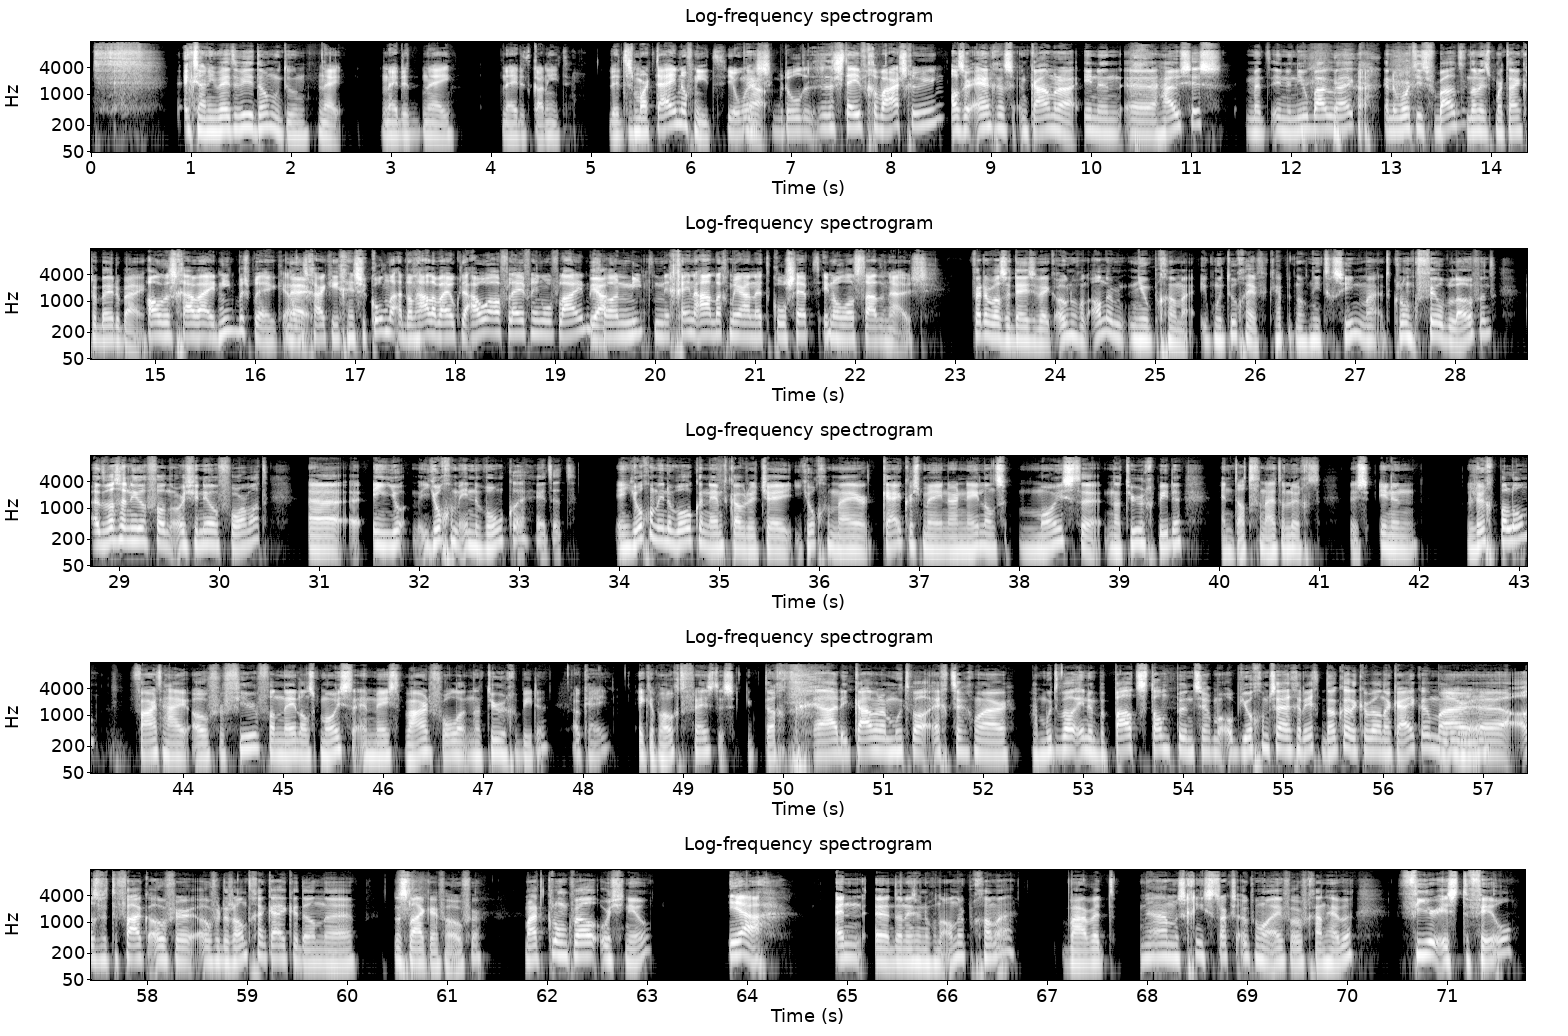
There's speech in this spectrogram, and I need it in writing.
Ik zou niet weten wie het dan moet doen. Nee. Nee, dit, nee. Nee, dit kan niet. Dit is Martijn of niet, jongens? Ja. Ik bedoel, dit is een stevige waarschuwing. Als er ergens een camera in een eh, huis is, met, in een nieuwbouwwijk, en er wordt iets verbouwd, dan is Martijn Krabbe erbij. Anders gaan wij het niet bespreken. Anders Nee. ga ik hier geen seconde aan. Dan halen wij ook de oude aflevering offline. Ja. Gewoon niet, geen aandacht meer aan het concept in Holland staat een huis. Verder was er deze week ook nog een ander nieuw programma. Ik moet toegeven, ik heb het nog niet gezien, maar het klonk veelbelovend. Het was in ieder geval een origineel format. Eh, in Jo- Jochem in de Wolken heet het. In Jochem in de Wolken neemt cabaretier Jochem Meijer kijkers mee naar Nederlands mooiste natuurgebieden. En dat vanuit de lucht. Dus in een luchtballon vaart hij over vier van Nederlands mooiste en meest waardevolle natuurgebieden. Oké. Ik heb hoogtevrees, dus ik dacht, ja, die camera moet wel echt, zeg maar, hij moet wel in een bepaald standpunt, zeg maar, op Jochem zijn gericht. Dan kan ik er wel naar kijken. Maar Mhm. eh, als we te vaak over, over de rand gaan kijken, dan, eh, dan sla ik even over. Maar het klonk wel origineel. Ja, En eh, dan is er nog een ander programma, waar we het ja, misschien straks ook nog wel even over gaan hebben. Vier is te veel,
